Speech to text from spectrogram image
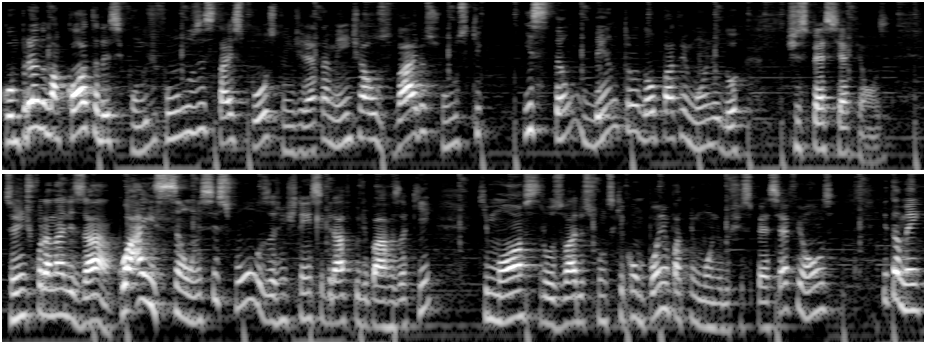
comprando uma cota desse fundo de fundos, está exposto indiretamente aos vários fundos que estão dentro do patrimônio do XPSF11. Se a gente for analisar quais são esses fundos, a gente tem esse gráfico de barras aqui, que mostra os vários fundos que compõem o patrimônio do XPSF11 e também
